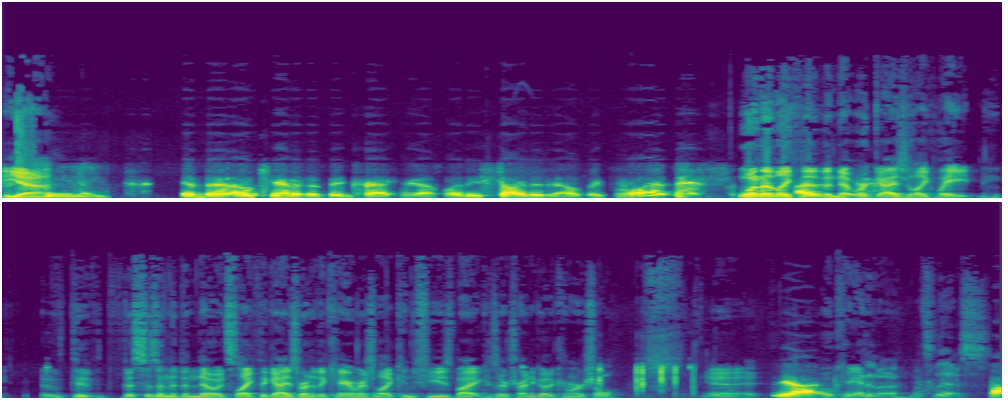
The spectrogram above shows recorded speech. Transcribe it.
yeah. scene, and, and the Oh Canada thing cracked me up when he started, and I was like, what? What I like the, I, the network guys are like, wait, this isn't in the notes. Like the guys running the cameras are like confused by it because they're trying to go to commercial. Yeah. Yeah. Oh Canada, what's this? Uh,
